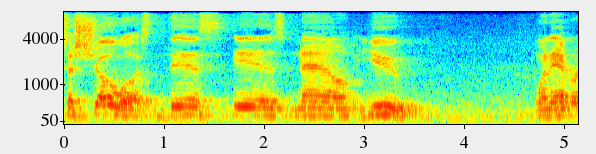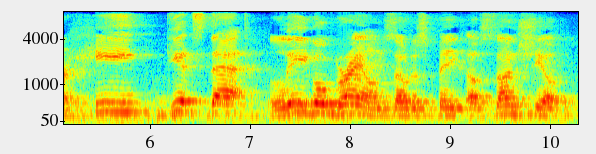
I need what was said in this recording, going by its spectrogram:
To show us this is now you. Whenever he gets that legal ground, so to speak, of sonship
